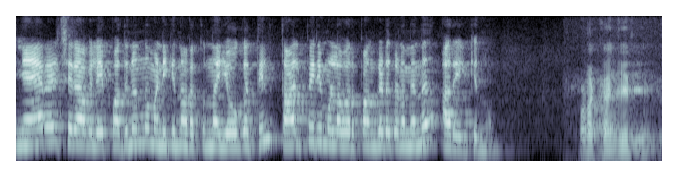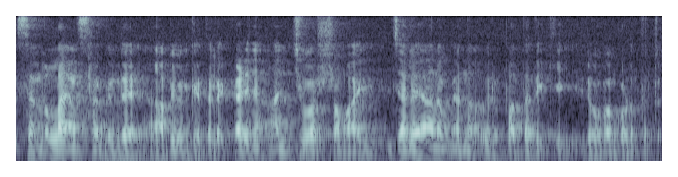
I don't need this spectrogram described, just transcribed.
ഞായറാഴ്ച രാവിലെ പതിനൊന്ന് മണിക്ക് നടക്കുന്ന യോഗത്തിൽ താൽപ്പര്യമുള്ളവർ പങ്കെടുക്കണമെന്ന് അറിയിക്കുന്നു. വടക്കാഞ്ചേരി സെൻട്രൽ ലയൺസ് ക്ലബിന്റെ ആഭിമുഖ്യത്തിൽ കഴിഞ്ഞ അഞ്ച് വർഷമായി ജലയാനം എന്ന ഒരു പദ്ധതിക്ക് രൂപം കൊടുത്തിട്ട്.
